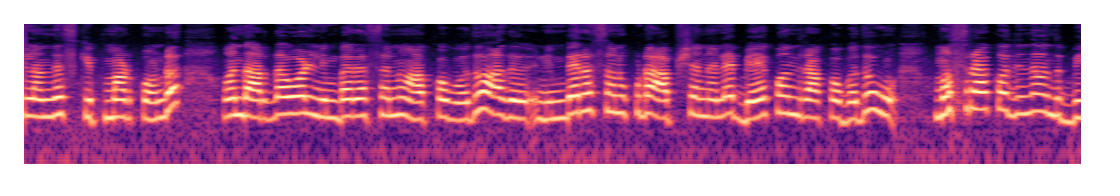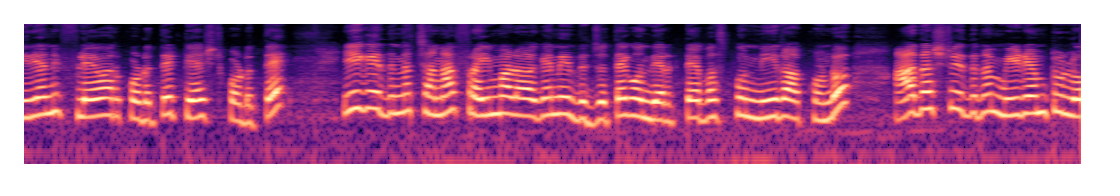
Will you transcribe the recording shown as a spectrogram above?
ಇಲ್ಲ ಅಂದರೆ ಸ್ಕಿಪ್ ಮಾಡಿಕೊಂಡು ಒಂದು ಅರ್ಧ ಹೋಳು ನಿಂಬೆ ರಸನೂ ಹಾಕೋಬೋದು. ಅದು ನಿಂಬೆ ರಸನೂ ಕೂಡ ಆಪ್ಷನಲ್ಲೇ ಬೇಕು ಅಂದರೆ ಹಾಕೋಬೋದು. ಮೊಸರು ಹಾಕೋದ್ರಿಂದ ಒಂದು ಬಿರಿಯಾನಿ ಫ್ಲೇವರ್ ಕೊಡುತ್ತೆ ಟೇಸ್ಟ್ ಕೊಡುತ್ತೆ. ಈಗ ಇದನ್ನು ಚೆನ್ನಾಗಿ ಫ್ರೈ ಮಾಡುವಾಗೇ ಇದ್ರ ಜೊತೆಗೆ ಒಂದು ಎರಡು ಟೇಬಲ್ ಸ್ಪೂನ್ ನೀರು ಹಾಕ್ಕೊಂಡು ಆದಷ್ಟು ಇದನ್ನು ಮೀಡಿಯಮ್ ಟು ಲೋ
